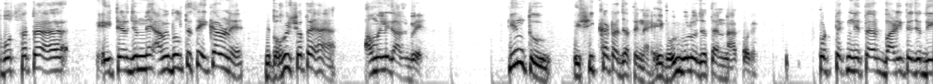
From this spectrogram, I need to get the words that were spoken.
অবস্থাটা, এইটার জন্য আমি বলতেছি এই কারণে ভবিষ্যতে হ্যাঁ আওয়ামী লীগ আসবে। কিন্তু এই শিক্ষাটা যাতে নেয়, এই ভুলগুলো যাতে না করে। প্রত্যেক নেতার বাড়িতে যদি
